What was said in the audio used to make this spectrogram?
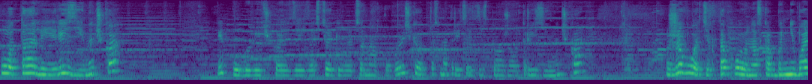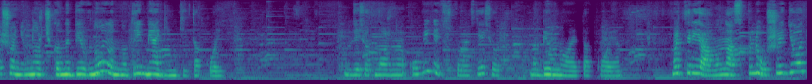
По талии резиночка и пуговичка. Здесь застегивается на пуговичке. Вот посмотрите, здесь тоже вот резиночка. Животик такой у нас как бы небольшой, немножечко набивной. Он внутри мягенький такой. Здесь вот можно увидеть, что здесь вот набивное такое. Материал у нас плюш идет.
